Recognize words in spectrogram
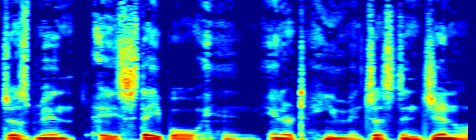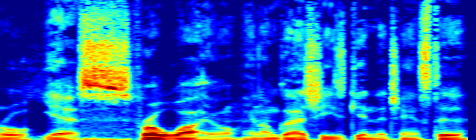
just been a staple in entertainment, just in general. Yes, for a while, and I'm glad she's getting a chance to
